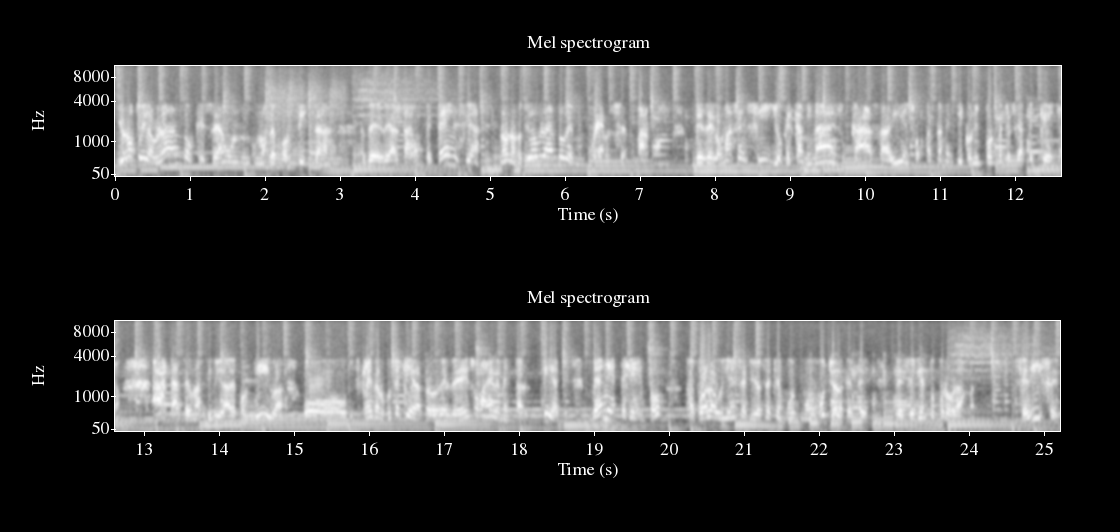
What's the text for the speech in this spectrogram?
Yo no estoy hablando que sean unos deportistas de, alta competencia, no, no, no estoy hablando de fuerza, hermano. Desde lo más sencillo, que es caminar en su casa, ahí en su apartamentico, no importa que sea pequeño, hasta hacer una actividad deportiva o bicicleta, lo que usted quiera, pero desde eso más elemental. Fíjate, vean este ejemplo a toda la audiencia, que yo sé que es muy, muy mucha la que te, te sigue en tu programa. Se dice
